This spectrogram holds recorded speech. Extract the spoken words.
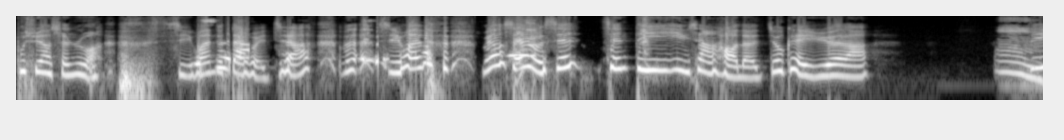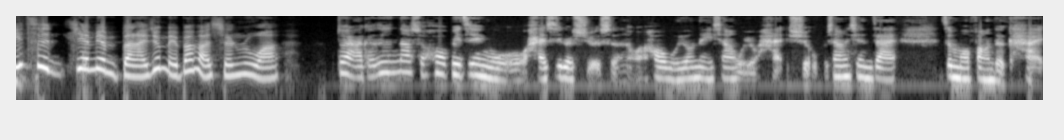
不需要深入啊，喜欢就带回家，不是，喜欢不用深入，先先第一印象好的就可以约啦。嗯，第一次见面本来就没办法深入啊。对啊，可是那时候毕竟我还是一个学生，然后我又内向，我又害羞，不像现在这么放得开，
